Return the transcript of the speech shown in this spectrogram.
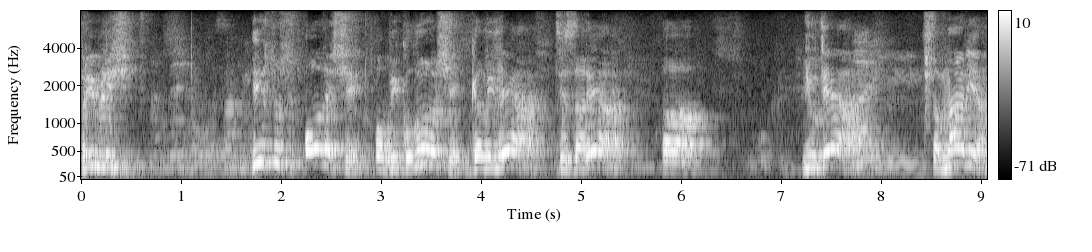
приближи. Исус одеше, обиколуваше Галилеја, Цезареја, Јудеја, Самарија,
